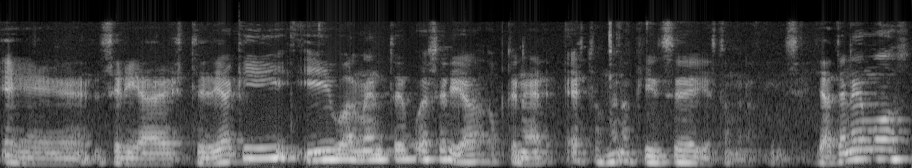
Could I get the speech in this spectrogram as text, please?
eh, sería este de aquí, y igualmente pues sería obtener estos menos 15 y estos menos 15. Ya tenemos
